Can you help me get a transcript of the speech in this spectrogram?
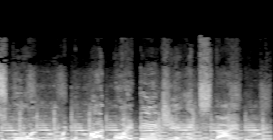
school with the bad boy DJ X style.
